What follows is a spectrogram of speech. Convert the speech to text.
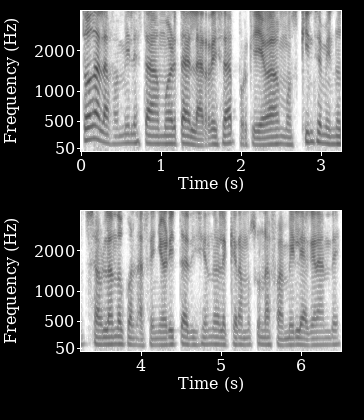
toda la familia estaba muerta de la risa porque llevábamos 15 minutos hablando con la señorita diciéndole que éramos una familia grande,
